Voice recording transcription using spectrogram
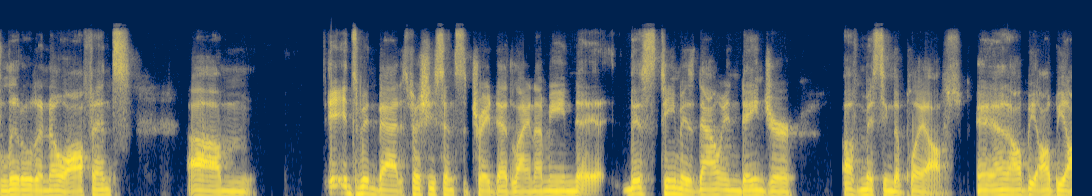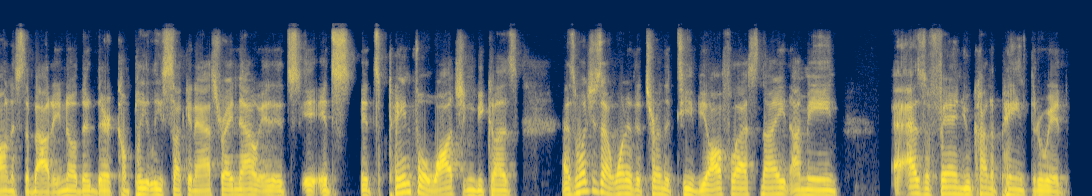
little to no offense, um, it- it's been bad, especially since the trade deadline. I mean, this team is now in danger of missing the playoffs, and I'll be I'll be honest about it. You know, they're, they're completely sucking ass right now. It's it's it's painful watching because as much as I wanted to turn the TV off last night, I mean, as a fan, you kind of pain through it.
